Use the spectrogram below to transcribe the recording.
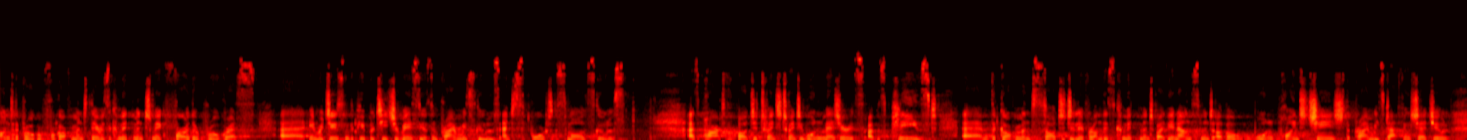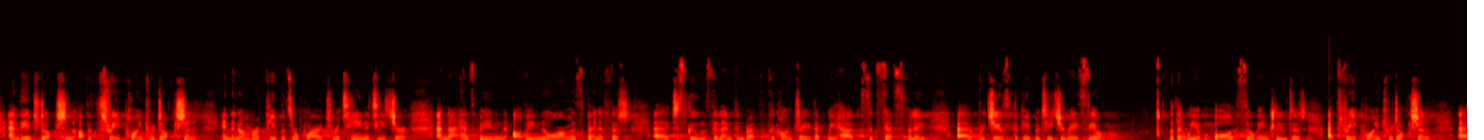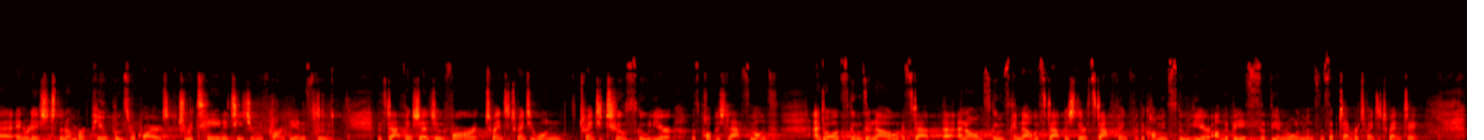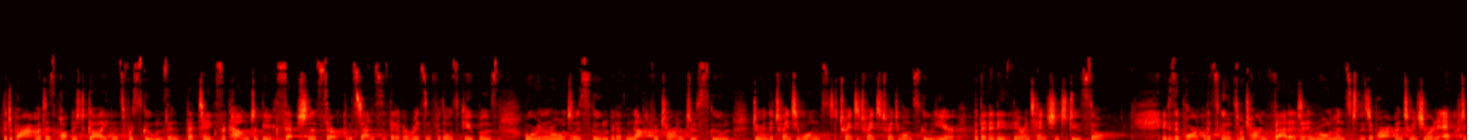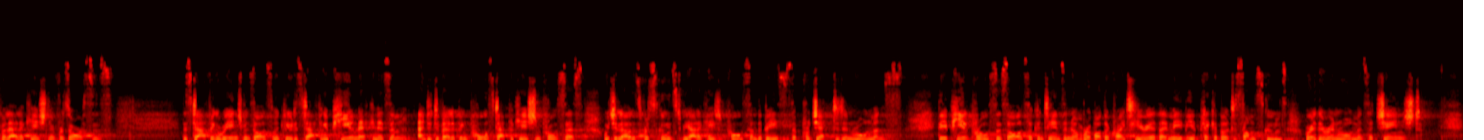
Under the programme for government, there is a commitment to make further progress uh, in reducing the pupil-teacher ratios in primary schools and to support small schools. As part of the Budget 2021 measures, I was pleased um, that Government sought to deliver on this commitment by the announcement of a one-point change to the primary staffing schedule and the introduction of a three-point reduction in the number of pupils required to retain a teacher. And that has been of enormous benefit uh, to schools the length and breadth of the country, that we have successfully uh, reduced the pupil-teacher ratio but that we have also included a three-point reduction uh, in relation to the number of pupils required to retain a teacher who is currently in a school. The staffing schedule for 2021-22 school year was published last month, and all schools are now uh, and all schools can now establish their staffing for the coming school year on the basis of the enrolments in September 2020. The department has published guidance for schools and, that takes account of the exceptional circumstances that have arisen for those pupils who are enrolled in a school but have not returned to school during the 2020-21 school year, but that it is their intention to do so. It is important that schools return valid enrolments to the department to ensure an equitable allocation of resources. The staffing arrangements also include a staffing appeal mechanism and a developing post-application process which allows for schools to be allocated posts on the basis of projected enrolments. The appeal process also contains a number of other criteria that may be applicable to some schools where their enrolments have changed.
